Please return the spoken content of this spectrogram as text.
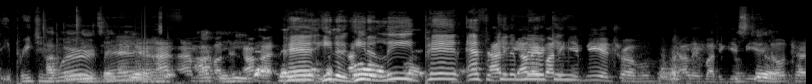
He preaching the can he word, man. Yeah, I, I'm about can to, he- I'm not, Pan, he the he the lead pan y'all, African y'all ain't about to get me in trouble. Y'all ain't about to get me in. Still. Don't try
